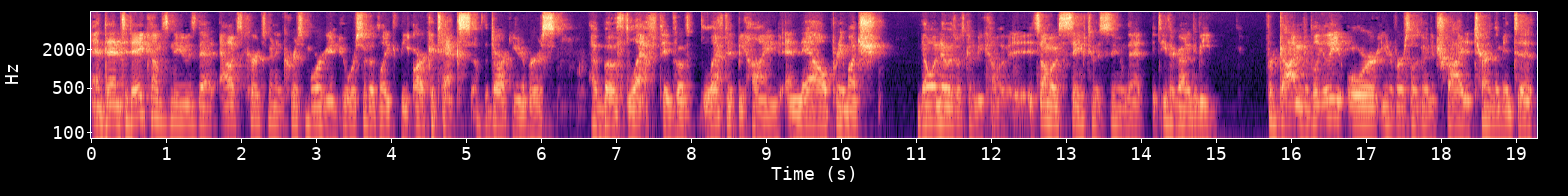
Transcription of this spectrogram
And then today comes news that Alex Kurtzman and Chris Morgan, who were sort of like the architects of the Dark Universe, have both left. They've both left it behind, and now pretty much no one knows what's going to become of it. It's almost safe to assume that it's either going to be forgotten completely, or Universal is going to try to turn them into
